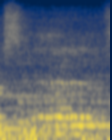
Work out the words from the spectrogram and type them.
ourselves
